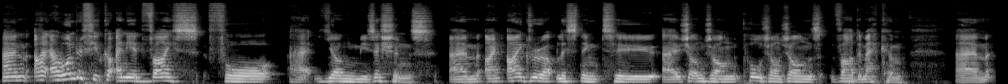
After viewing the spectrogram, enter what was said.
Um, I, I, wonder if you've got any advice for uh, young musicians. Um, I, I, grew up listening to uh, Jean Jean Paul Jeanjean's Vade um,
